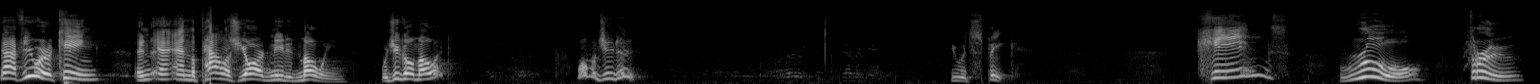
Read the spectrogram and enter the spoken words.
Now, if you were a king and, and the palace yard needed mowing, would you go mow it? What would you do? You would speak. Kings rule through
